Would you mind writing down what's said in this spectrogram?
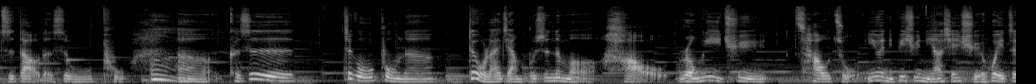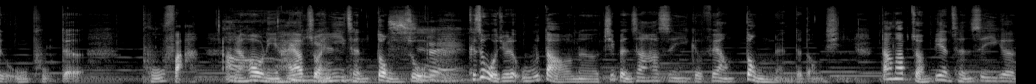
知道的是舞谱，嗯，呃，可是。这个舞谱呢，对我来讲不是那么好容易去操作，因为你必须你要先学会这个舞谱的谱法，然后你还要转译成动作。对。可是我觉得舞蹈呢，基本上它是一个非常动能的东西。当它转变成是一个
